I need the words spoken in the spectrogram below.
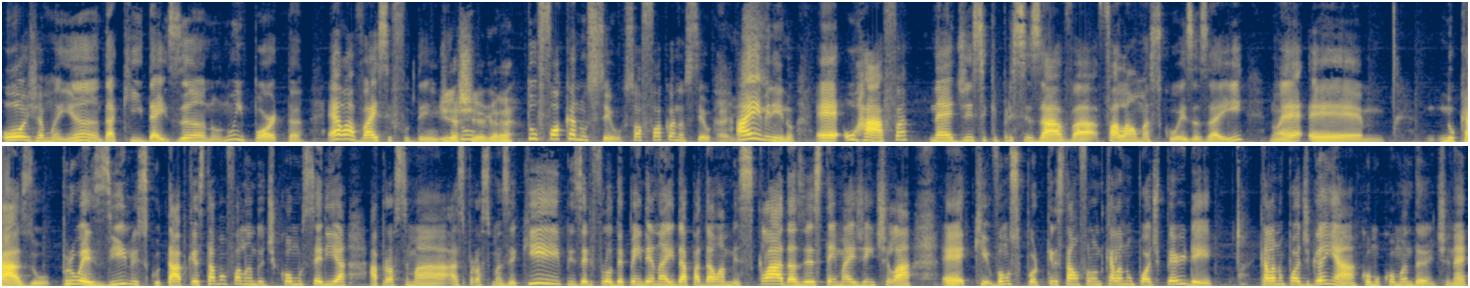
Hoje, amanhã, daqui 10 anos, não importa. Ela vai se fuder. Um dia tu- chega, né? Tu foca no seu, só foca no seu. É aí, menino, é, o Rafa, né, disse que precisava falar umas coisas aí, não é? É, no caso, pro exílio escutar, porque eles estavam falando de como seria a próxima, as próximas equipes. Ele falou, dependendo aí, dá pra dar uma mesclada. Às vezes tem mais gente lá é, que, vamos supor, que eles estavam falando que ela não pode perder. Que ela não pode ganhar como comandante, né?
